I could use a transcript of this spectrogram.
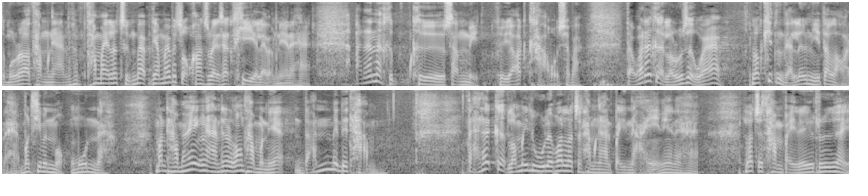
สมมติว่าเราทำงานแล้วทำไมเราถึงแบบยังไม่ประสบความสำเร็จสักทีอะไรแบบนี้นะฮะอันนั้นนะคือคือซัมมิตคือยอดเขาใช่ปะแต่ว่าถ้าเกิดเรารู้สึกว่าเราคิดถึงแต่เรื่องนี้ตลอดนะฮะบางทีมันหมกมุ่นนะมันทำให้งานที่เราต้องทำวันนี้ดันไม่ได้ทำแต่ถ้าเกิดเราไม่รู้เลยว่าเราจะทำงานไปไหนเนี่ยนะฮะเราจะทำไปเรื่อย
